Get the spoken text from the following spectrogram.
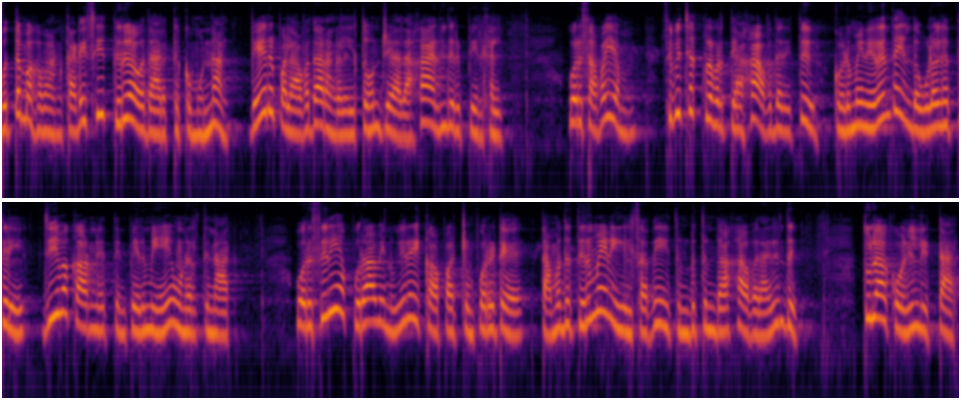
புத்த பகவான் கடைசி திரு அவதாரத்துக்கு முன்னால் வேறு பல அவதாரங்களில் தோன்றியதாக அறிந்திருப்பீர்கள். ஒரு சமயம் சிவச்சக்கரவர்த்தியாக அவதரித்து கொடுமை நிறைந்த இந்த உலகத்தில் ஜீவகாருண்யத்தின் பெருமையை உணர்த்தினார். ஒரு சிறிய புறாவின் உயிரை காப்பாற்றும் பொருட்டு தமது திருமேனியில் சதையை துண்டு துண்டாக அவர் அறிந்து துலாக்கோலில் இட்டார்.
